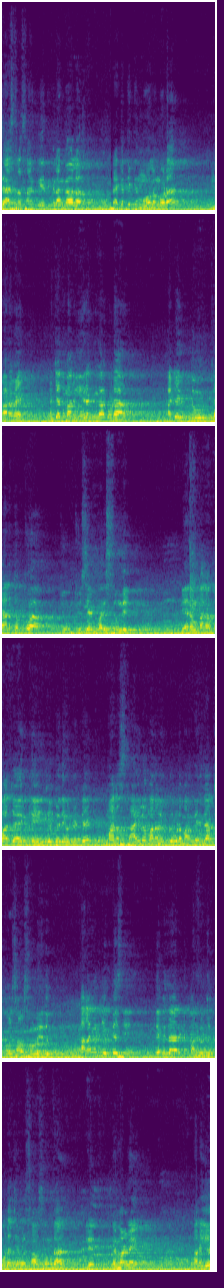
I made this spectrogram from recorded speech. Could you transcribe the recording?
శాస్త్ర సాంకేతిక రంగాల ప్రగతికి మూలం కూడా మనమే. అంచేత మనం ఏ రకంగా కూడా అంటే ఇప్పుడు చాలా తక్కువ చూపు చూసే పరిస్థితి ఉంది. నేను మన ఉపాధ్యాయుడికి చెప్పేది ఏమిటంటే మన స్థాయిలో మనం ఎప్పుడు కూడా మనం దిగజార్చుకోవాల్సిన అవసరం లేదు. అలాగని చెప్పేసి దిగజారిన పని నుంచి కూడా చేయవలసిన అవసరం కూడా లేదు. మిమ్మల్ని మనం ఏ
